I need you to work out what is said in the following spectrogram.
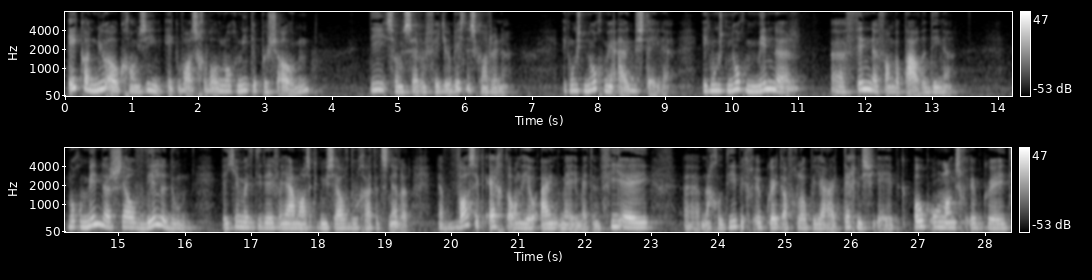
Ik kan nu ook gewoon zien, ik was gewoon nog niet de persoon die zo'n seven-figure business kan runnen. Ik moest nog meer uitbesteden. Ik moest nog minder uh, vinden van bepaalde dingen. Nog minder zelf willen doen. Weet je, met het idee van ja, maar als ik het nu zelf doe, gaat het sneller. Daar was ik echt al een heel eind mee met een VA. Uh, nou goed, die heb ik geüpgrade afgelopen jaar. Technisch VA heb ik ook onlangs geüpgrade.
